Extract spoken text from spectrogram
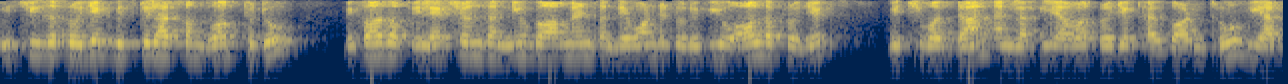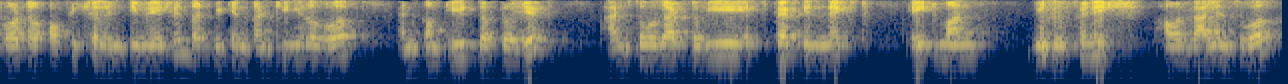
which is a project we still have some work to do because of elections and new governments and they wanted to review all the projects which was done and luckily our project has gone through. We have got an official intimation that we can continue the work and complete the project and so that we expect in next eight months we will finish our balance work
